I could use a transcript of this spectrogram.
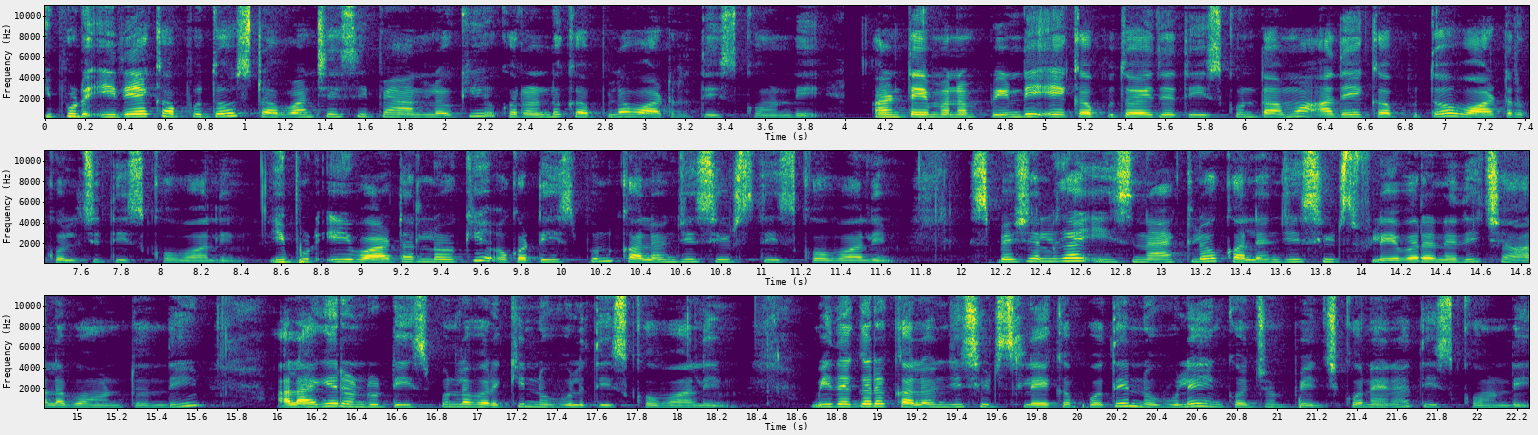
ఇప్పుడు ఇదే కప్పుతో స్టవ్ ఆన్ చేసి ప్యాన్లోకి ఒక రెండు కప్పుల వాటర్ తీసుకోండి. అంటే మనం పిండి ఏ కప్పుతో అయితే తీసుకుంటామో అదే కప్పుతో వాటర్ కొలిచి తీసుకోవాలి. ఇప్పుడు ఈ వాటర్లోకి ఒక టీ స్పూన్ కలంజీ సీడ్స్ తీసుకోవాలి. స్పెషల్గా ఈ స్నాక్లో కలంజీ సీడ్స్ ఫ్లేవర్ అనేది చాలా బాగుంటుంది. అలాగే రెండు టీ స్పూన్ల వరకు నువ్వులు తీసుకోవాలి. మీ దగ్గర కలంజీ సీడ్స్ లేకపోతే నువ్వులే ఇంకొంచెం పెంచుకొనైనా తీసుకోండి.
